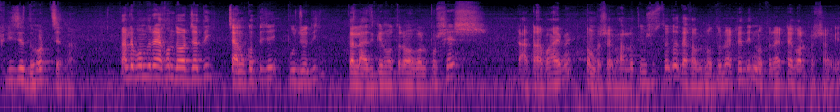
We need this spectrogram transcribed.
ফ্রিজে ধরছে না। তাহলে বন্ধুরা এখন দরজা দিই, চান করতে যাই, পুজো দিই, তাহলে আজকের মতো আমার গল্প শেষ। টাটা বাই তোমরা সবাই ভালো থেকে, সুস্থ করে দেখাবে নতুন একটা দিন, নতুন একটা গল্পের সঙ্গে।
